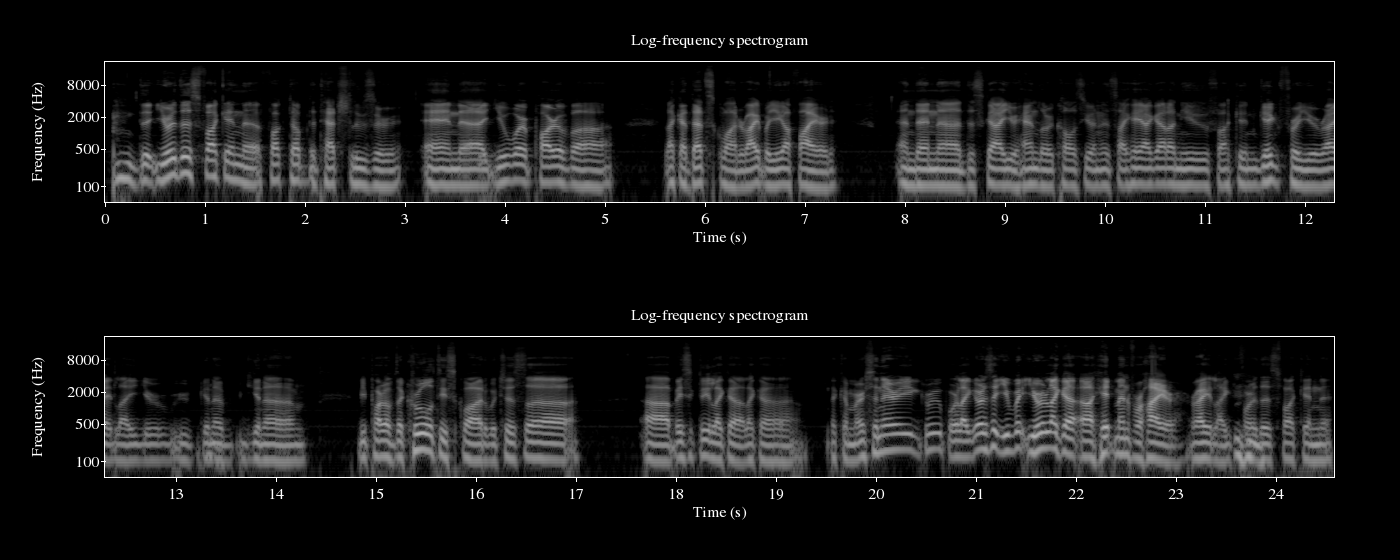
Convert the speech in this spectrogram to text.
the, you're this fucking uh, fucked up detached loser and uh, you were part of a like a death squad right? But you got fired. And then uh, this guy your handler calls you and it's like hey i got a new fucking gig for you right? Like you're, you're gonna you're gonna be part of the cruelty squad which is uh uh basically like a like a like a mercenary group or like or is it you you're like a, a hitman for hire right like for mm-hmm. this fucking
